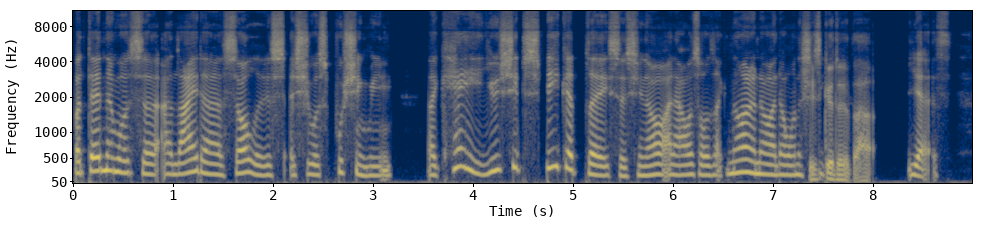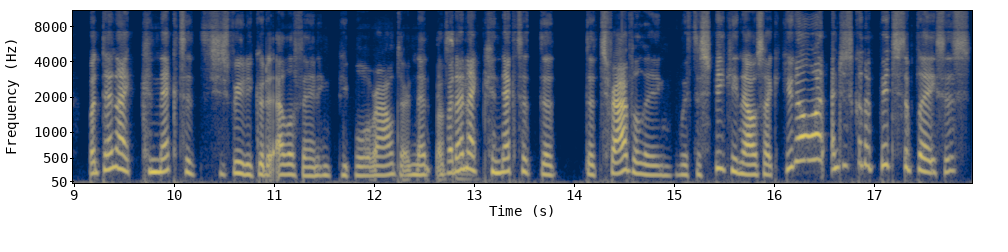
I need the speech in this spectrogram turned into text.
But then there was uh, Aleyda Solis, and she was pushing me like, "Hey, you should speak at places," you know. And I was always like, "No, no, no, I don't want to." She's good at that. Yes. But then I connected. She's really good at elevating people around her. And then, but then. I connected the the traveling with the speaking. I was like, you know what? I'm just gonna pitch the places,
